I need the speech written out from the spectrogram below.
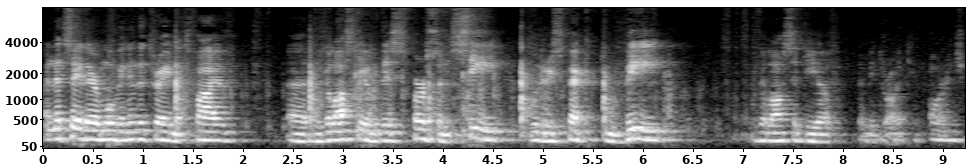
and let's say they're moving in the train at 5. Uh, the velocity of this person, c, with respect to b, velocity of, let me draw it in orange,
